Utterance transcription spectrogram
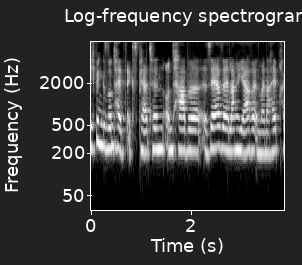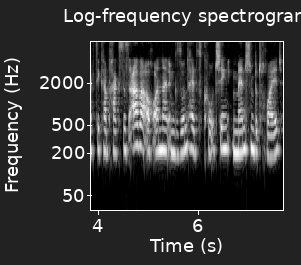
Ich bin Gesundheitsexpertin und habe sehr, sehr lange Jahre in meiner Heilpraktikerpraxis, aber auch online im Gesundheitscoaching Menschen betreut.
